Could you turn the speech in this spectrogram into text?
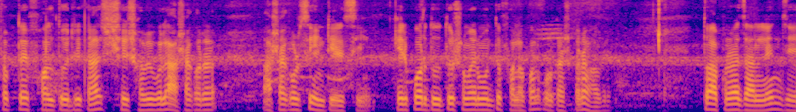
সপ্তাহে ফল তৈরির কাজ শেষ হবে বলে আশা করা, আশা করছে এনটিএসসি এরপর দ্রুত সময়ের মধ্যে ফলাফল প্রকাশ করা হবে। তো আপনারা জানলেন যে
